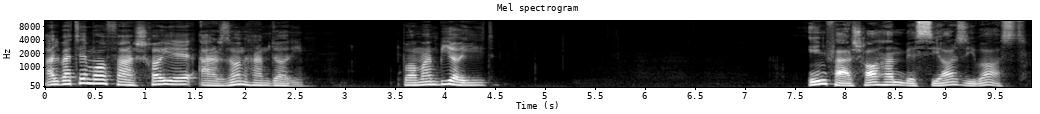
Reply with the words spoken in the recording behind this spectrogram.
البته ما فرش های ارزان هم داریم. با من بیایید این فرش ها هم بسیار زیباست.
